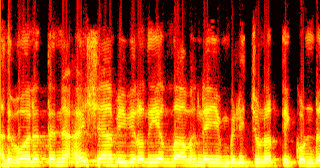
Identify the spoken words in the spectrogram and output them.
അതുപോലെ തന്നെ ഐഷാ ബിവി റളിയല്ലാഹുവിനെയും വിളിച്ചുണർത്തിക്കൊണ്ട്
